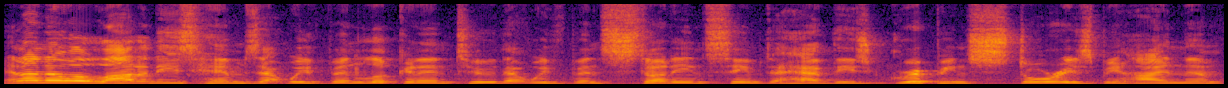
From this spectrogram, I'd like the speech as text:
And I know a lot of these hymns that we've been looking into, that we've been studying, seem to have these gripping stories behind them,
